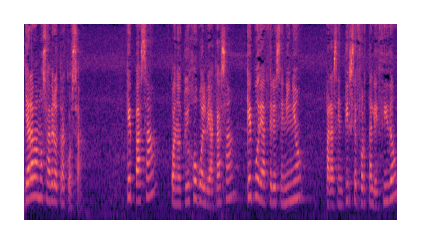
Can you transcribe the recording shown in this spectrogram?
Y ahora vamos a ver otra cosa. ¿Qué pasa cuando tu hijo vuelve a casa? ¿Qué puede hacer ese niño para sentirse fortalecido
